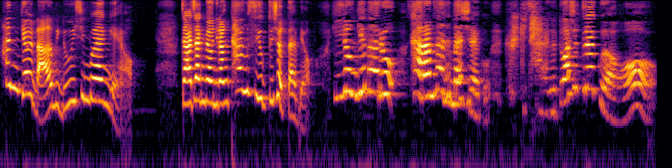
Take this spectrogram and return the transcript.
한결 마음이 놓이신 모양이에요. 짜장면이랑 탕수육 드셨다며 이런 게 바로 사람 사는 맛이라고 그렇게 자랑을 또 하셨더라고요.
